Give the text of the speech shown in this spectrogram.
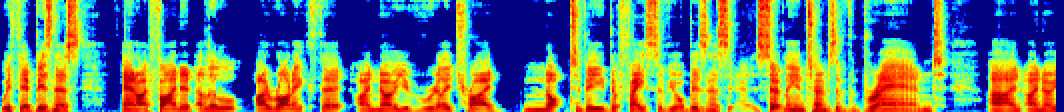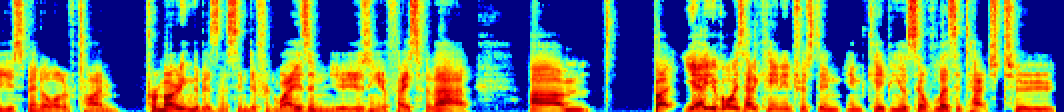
with their business. And I find it a little ironic that I know you've really tried not to be the face of your business, certainly in terms of the brand. Uh, I know you spend a lot of time promoting the business in different ways and you're using your face for that. Um, but yeah, you've always had a keen interest in, in keeping yourself less attached to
